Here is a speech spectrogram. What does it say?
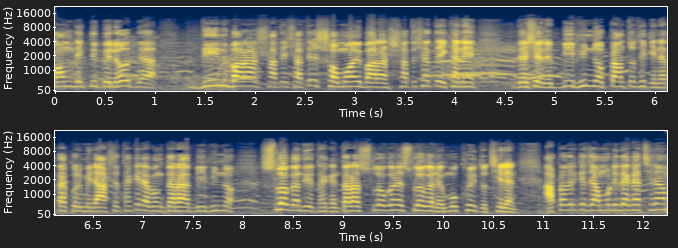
কম দেখতে পেলেও দিন বাড়ার সাথে সাথে, সময় বাড়ার সাথে সাথে এখানে দেশের বিভিন্ন প্রান্ত থেকে নেতাকর্মীরা আসতে থাকেন এবং তারা বিভিন্ন স্লোগান দিতে থাকেন। তারা স্লোগানে স্লোগানে মুখরিত ছিলেন। আপনাদেরকে যেমনটি দেখাচ্ছিলাম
